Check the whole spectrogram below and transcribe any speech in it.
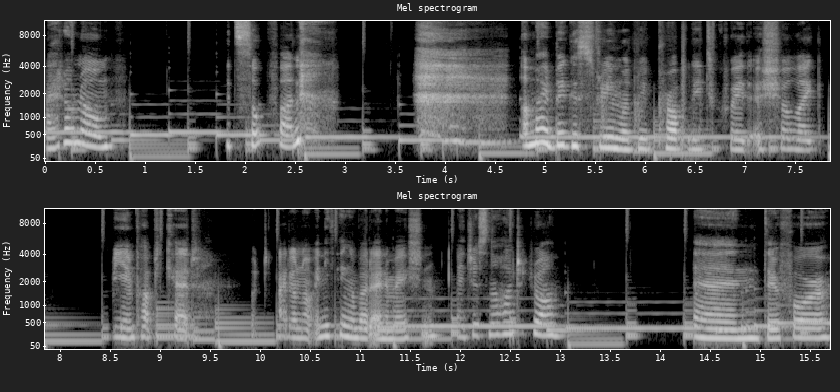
I don't know. It's so fun. my biggest dream would be probably to create a show like Bee and PuppyCat, but I don't know anything about animation. I just know how to draw. And therefore,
